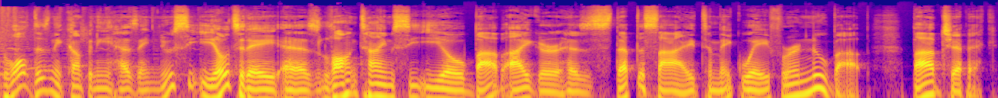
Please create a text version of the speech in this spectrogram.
The Walt Disney Company has a new CEO today as longtime CEO Bob Iger has stepped aside to make way for a new Bob, Bob Chapek.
